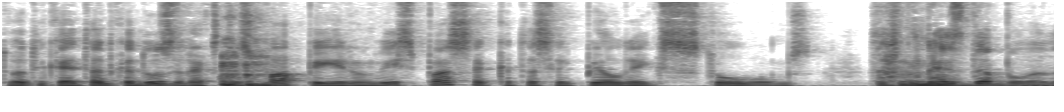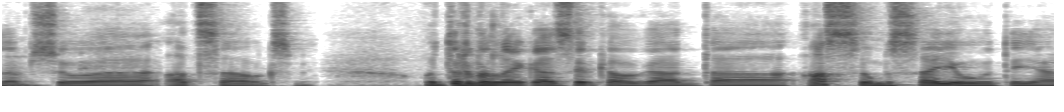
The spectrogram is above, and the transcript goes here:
To tikai tad, kad uzrakst uz papīra un viss pasaka, ka tas ir pilnīgs stulbums. Tad mēs dabūjām šo atsauksmi. Un tur man liekas, ir kaut kāda asuma sajūta, ja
